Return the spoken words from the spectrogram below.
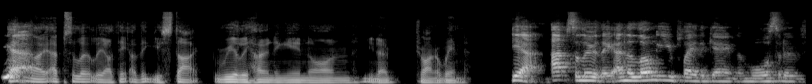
yeah, no, absolutely. I think I think you start really honing in on you know trying to win. Yeah, absolutely. And the longer you play the game, the more sort of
